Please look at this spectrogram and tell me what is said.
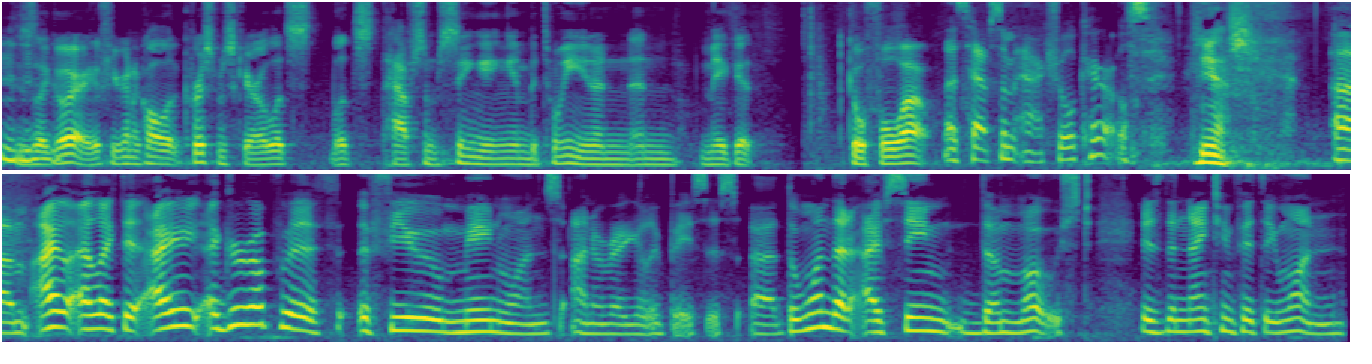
It's like, all right, if you're going to call it a Christmas Carol, let's let's have some singing in between and and make it go full out. Let's have some actual carols. Yes. Um, I, I liked it. I, I grew up with a few main ones on a regular basis. Uh, the one that I've seen the most is the 1951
